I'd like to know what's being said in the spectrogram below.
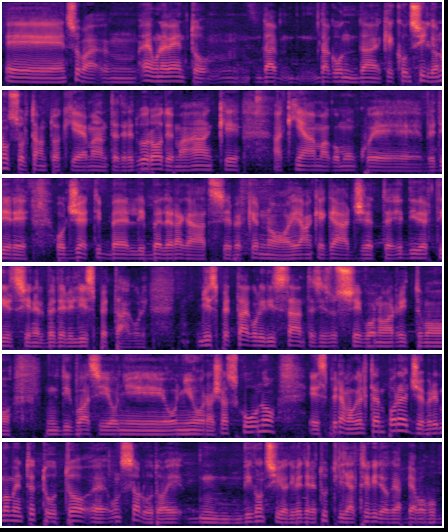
e, insomma mh, mm, è un evento mm, da, da, da, che consiglio non soltanto a chi è amante delle due ruote ma anche a chi ama comunque vedere oggetti belli, belle ragazze, perché no, e anche gadget e divertirsi nel vedere gli spettacoli. Gli spettacoli di stante si susseguono a ritmo di quasi ogni, ogni, ora ciascuno e speriamo che il tempo regge, per il momento è tutto, eh, un saluto e mh, vi consiglio di vedere tutti gli altri video che abbiamo pubblicato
